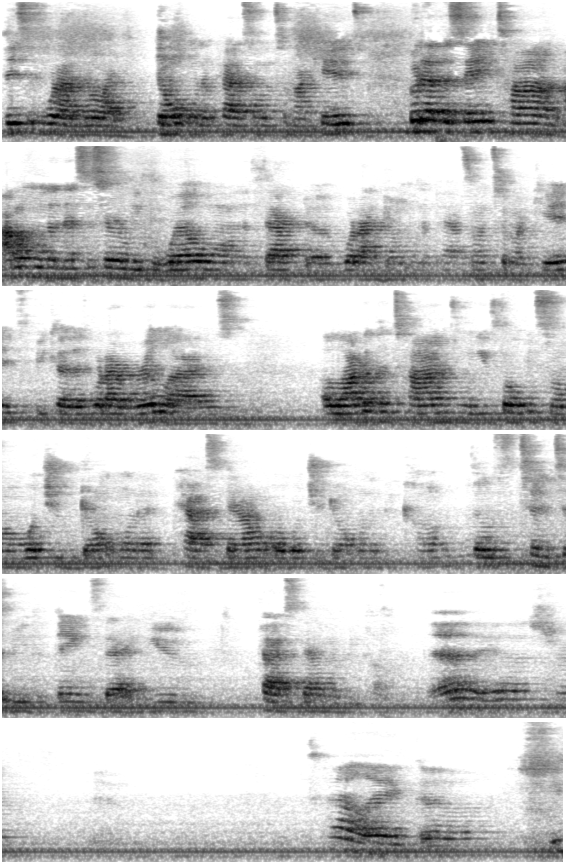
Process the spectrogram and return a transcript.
This is what I know I don't want to pass on to my kids. But at the same time, I don't want to necessarily dwell on the fact of what I don't want to pass on to my kids because what I realized a lot of the times when you focus on what you don't want to pass down or what you don't want to become, those tend to be the things that you pass down and become. Yeah, yeah, that's true. Kind of like uh, you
